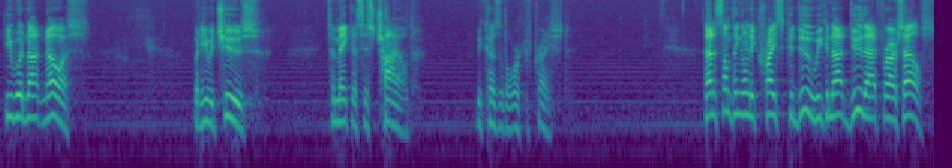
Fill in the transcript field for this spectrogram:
He would not know us, but He would choose to make us His child because of the work of Christ. That is something only Christ could do. We could not do that for ourselves.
